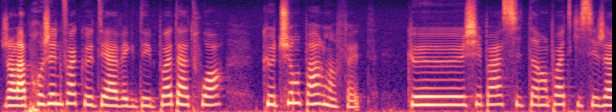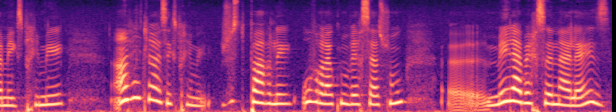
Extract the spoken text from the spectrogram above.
Genre la prochaine fois que tu es avec des potes à toi, que tu en parles en fait. Que, je sais pas, si tu as un pote qui s'est jamais exprimé, invite-le à s'exprimer. Juste parler, ouvre la conversation, euh, mets la personne à l'aise.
